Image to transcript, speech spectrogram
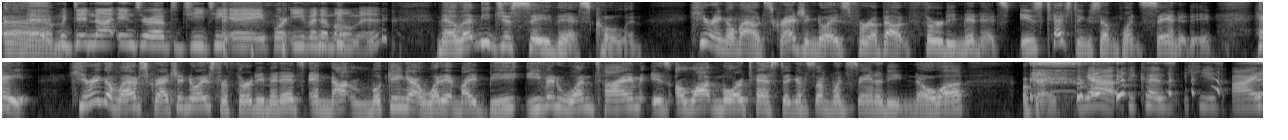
Um, we did not interrupt GTA for even a moment. Now let me just say this, colon. Hearing a loud scratching noise for about 30 minutes is testing someone's sanity. Hey, hearing a loud scratching noise for 30 minutes and not looking at what it might be even one time is a lot more testing of someone's sanity, Noah. Okay. yeah, because his eyes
